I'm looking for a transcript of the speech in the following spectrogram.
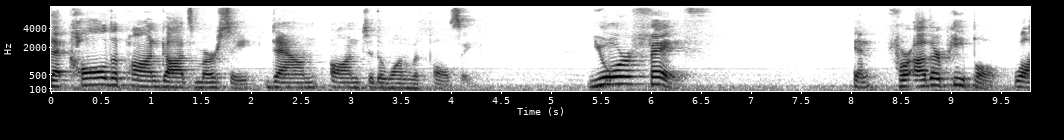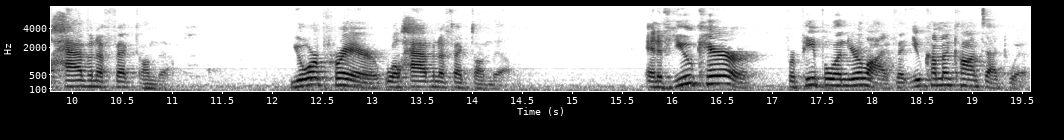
that called upon God's mercy down onto the one with palsy. Your faith in, for other people will have an effect on them. Your prayer will have an effect on them. And if you care for people in your life that you come in contact with,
